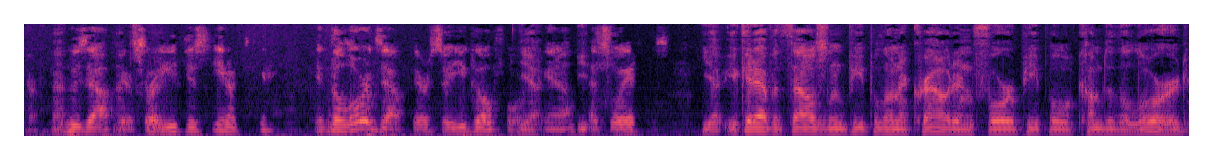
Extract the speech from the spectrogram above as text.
there? That- who's out there? So right. you just you know the Lord's out there, so you go for Yeah. it. You know, that's the way it is. Yeah, you could have a thousand people in a crowd and four people come to the Lord,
